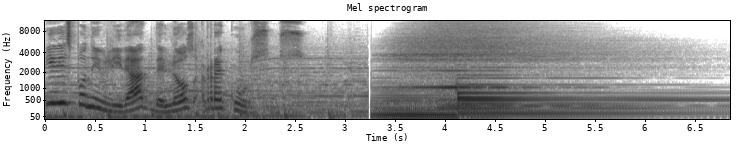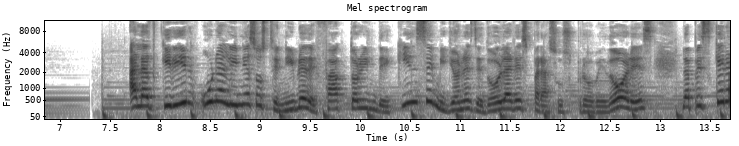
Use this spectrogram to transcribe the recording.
y disponibilidad de los recursos. Al adquirir una línea sostenible de factoring de 15 millones de dólares para sus proveedores, la pesquera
